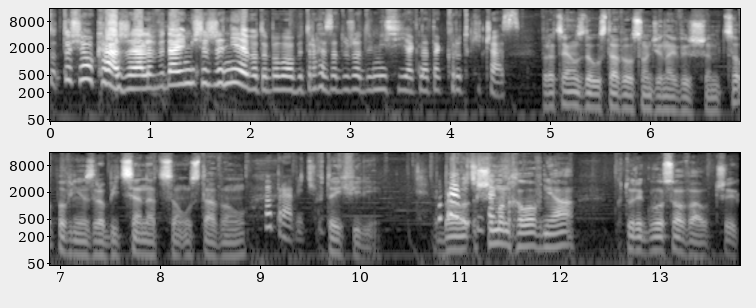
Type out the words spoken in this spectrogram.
to, to się okaże, ale wydaje mi się, że nie, bo to byłoby trochę za dużo dymisji jak na tak krótki czas. Wracając do ustawy o Sądzie Najwyższym, co powinien zrobić Senat z tą ustawą Poprawić. w tej chwili? Poprawić Bo i Szymon tak- Hołownia, który głosował, czy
